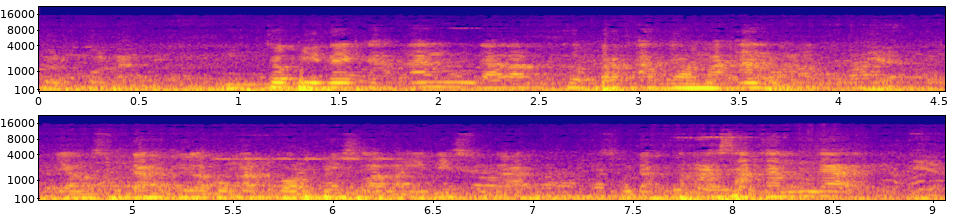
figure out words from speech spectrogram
kerukunan? kebinekaan dalam keberagamaan Iya, yang sudah dilakukan Korpi selama ini sudah sudah merasakan enggak? iya.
